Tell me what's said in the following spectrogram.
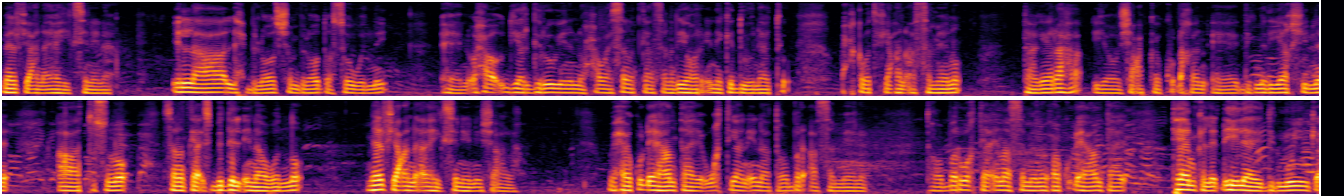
Meel fiican ayaa hiigsanaynaa. Ilaa lix bilood shan bilood waa soo wadnay. Waxaa u diyaargarooweyn waxaawaay sanadkan sanadihii hore inay ka duwanaato. Waxqabad fiican aa sameyno taageeraha iyo shacabka ku dhaqan ee degmada yaakshiidna aa tusno sanadkan isbeddel inaa wadno. Meel fiicanna aa hiigsanayno insha allah. Waxay ku dheehan tahay waqtigan inaa tababar aa sameyno tababar waqtigan inaa sameyno waxay ku dheehan tahay teemka la dheelayo degmooyinka.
